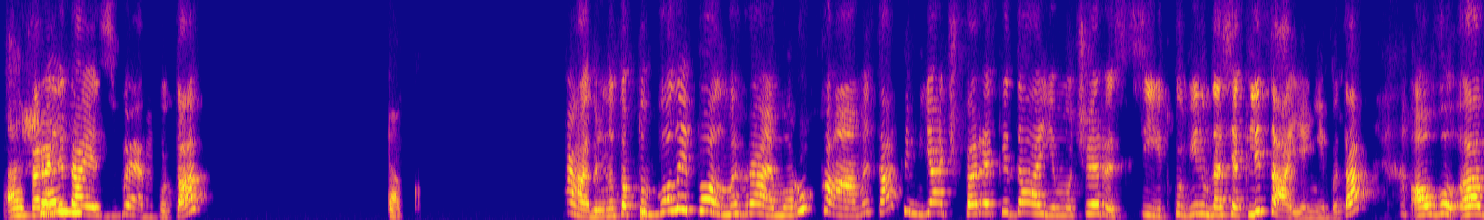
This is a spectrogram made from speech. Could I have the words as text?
А ще Перелітає зверху, так? Так. Правильно, тобто в волейбол ми граємо руками, так, і м'яч перекидаємо через сітку, він в нас як літає ніби, так? А в, а в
